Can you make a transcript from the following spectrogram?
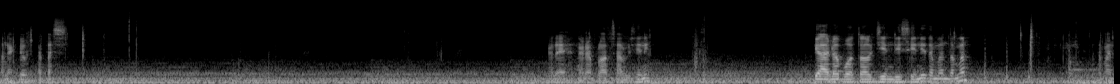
Naik dulu ke atas. Gak ada ya? Gak ada plot di sini? Gak ada botol gin di sini teman-teman. Teman-teman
